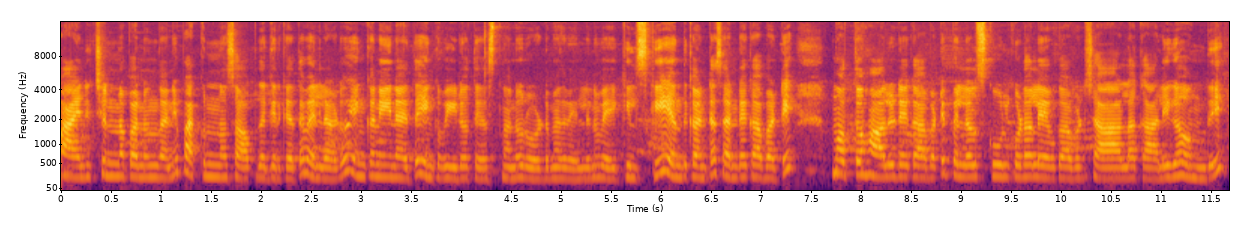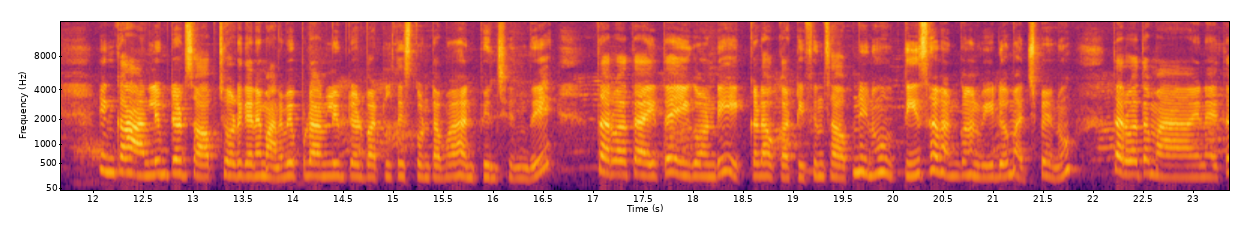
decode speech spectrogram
మా ఆయనకి చిన్న పని ఉందని పక్కనున్న షాప్ దగ్గరికి అయితే వెళ్ళాడు. ఇంకా నేనైతే ఇంకా వీడియో తీస్తున్నాను రోడ్డు మీద వెళ్ళిన వెహికల్స్కి ఎందుకంటే సండే కాబట్టి మొత్తం హాలిడే కాబట్టి పిల్లలు స్కూల్ కూడా లేవు కాబట్టి చాలా ఖాళీగా ఉంది. ఇంకా అన్లిమిటెడ్ షాప్ చూడగానే మనం ఎప్పుడు అన్లిమిటెడ్ బట్టలు తీసుకుంటామా అనిపించింది. తర్వాత అయితే ఇగోండి ఇక్కడ ఒక టిఫిన్ షాప్ నేను తీసాను అనుకున్నాను వీడియో మర్చిపోయాను. తర్వాత మా ఆయన అయితే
